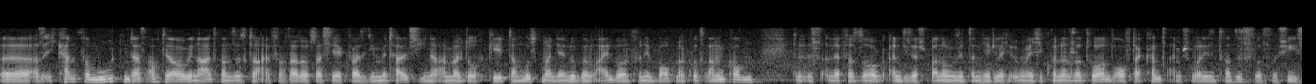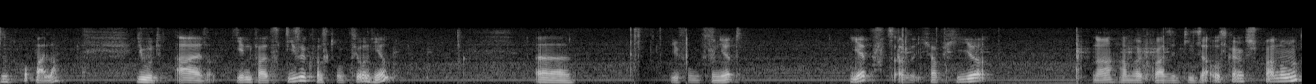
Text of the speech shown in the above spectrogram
Äh, also ich kann vermuten, dass auch der Originaltransistor einfach dadurch, dass hier quasi die Metallschiene einmal durchgeht, da muss man ja nur beim Einbauen von dem Board mal kurz rankommen. Dann ist an der Versorgung, an dieser Spannung sind dann hier gleich irgendwelche Kondensatoren drauf, da kann es einem schon mal diesen Transistor verschießen. Hoppala. Gut, also, jedenfalls diese Konstruktion hier Äh, die funktioniert jetzt. Also ich habe hier, na, haben wir quasi diese Ausgangsspannung.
